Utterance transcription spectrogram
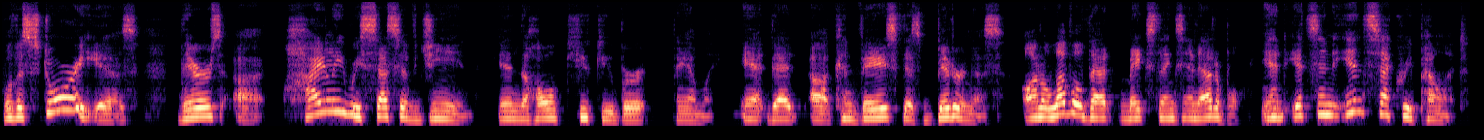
Well, the story is there's a highly recessive gene in the whole cucurbit family and that uh, conveys this bitterness on a level that makes things inedible. And it's an insect repellent.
